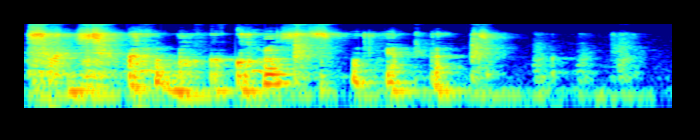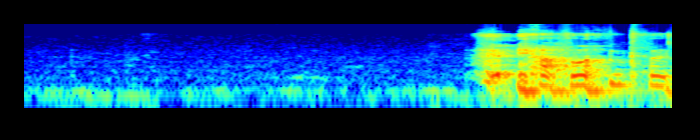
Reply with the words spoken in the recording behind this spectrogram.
最初から僕殺すつもりやったんちゃういや、本当に。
